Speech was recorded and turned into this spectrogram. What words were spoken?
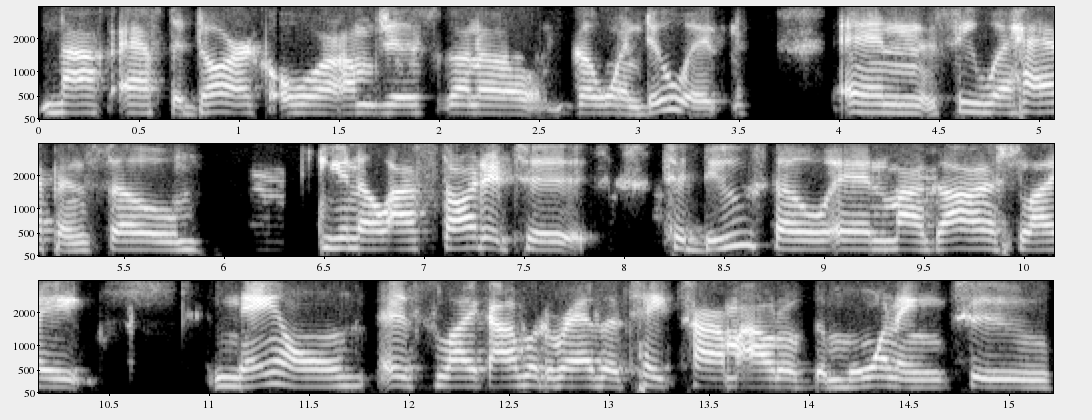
knock after dark, or I'm just gonna go and do it and see what happens. So, you know, I started to to do so, and my gosh, like now it's like I would rather take time out of the morning to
